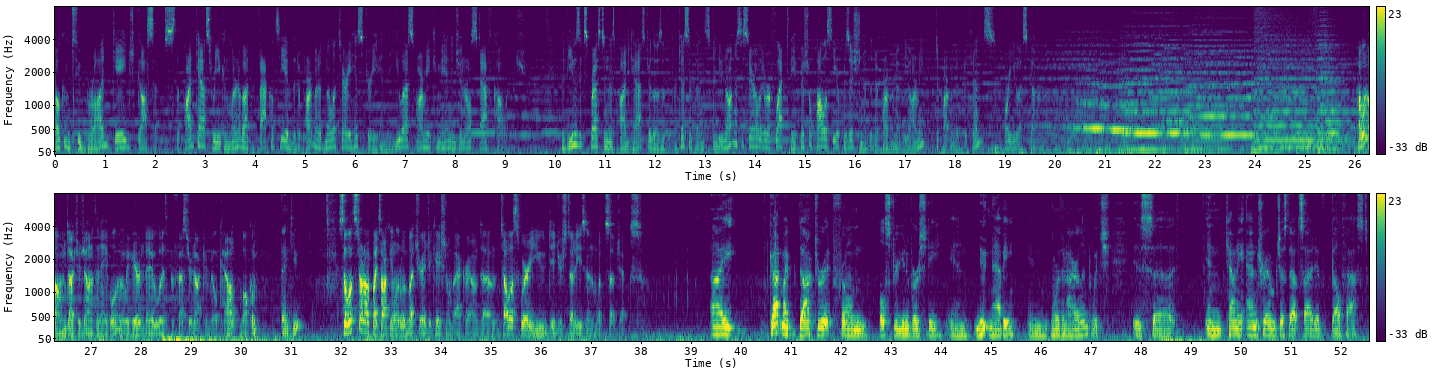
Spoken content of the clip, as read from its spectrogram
Welcome to Broad Gauge Gossips, the podcast where you can learn about the faculty of the Department of Military History in the U.S. Army Command and General Staff College. The views expressed in this podcast are those of the participants and do not necessarily reflect the official policy or position of the Department of the Army, Department of Defense, or U.S. government. Hello, I'm Dr. Jonathan Abel, and we're here today with Professor Dr. Bill Kautt. Welcome. Thank you. So let's start off by talking a little bit about your educational background. Um, tell us where you did your studies and what subjects. I got my doctorate from Ulster University in Newtownabbey in Northern Ireland, which is uh, in County Antrim, just outside of Belfast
